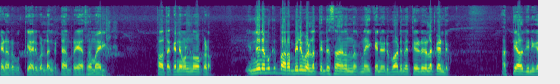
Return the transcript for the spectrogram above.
കിണർ കുത്തിയാൽ വെള്ളം കിട്ടാൻ പ്രയാസമായിരിക്കും. അപ്പോൾ അതൊക്കെ നമ്മൾ നോക്കണം. ഇന്ന് നമുക്ക് പറമ്പിൽ വെള്ളത്തിന്റെ സ്ഥാനം നിർണയിക്കാൻ ഒരുപാട് മെത്തേഡുകളൊക്കെ ഉണ്ട്. അത്യാധുനിക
